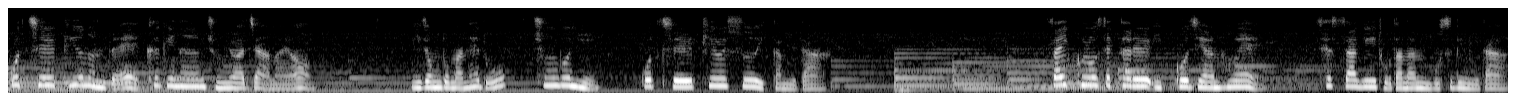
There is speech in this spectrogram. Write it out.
꽃을 피우는데 크기는 중요하지 않아요. 이 정도만 해도 충분히 꽃을 피울 수 있답니다. 사이클로섹타를 입고지한 후에 새싹이 돋아난 모습입니다.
